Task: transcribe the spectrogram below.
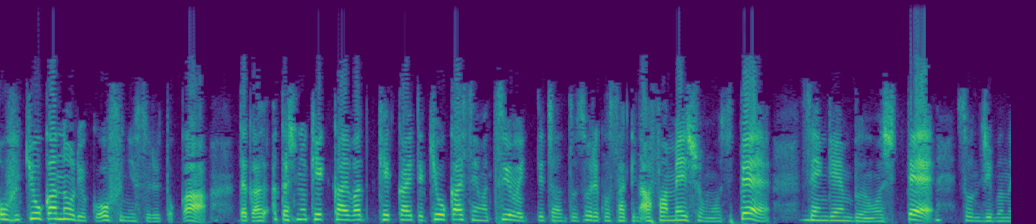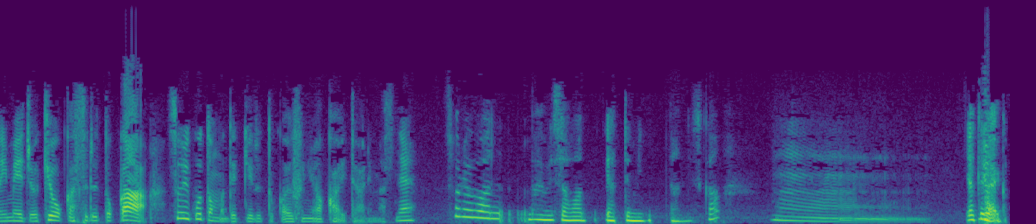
オフ、共感能力をオフにするとか、だから私の結界は、結界って境界線は強いってちゃんとそれこそさっきのアファメーションをして、宣言文をして、その自分のイメージを強化するとか、そういうこともできるとかいうふうには書いてありますね。それは、まゆみさんはやってみたんですか？うーん。やってないか？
